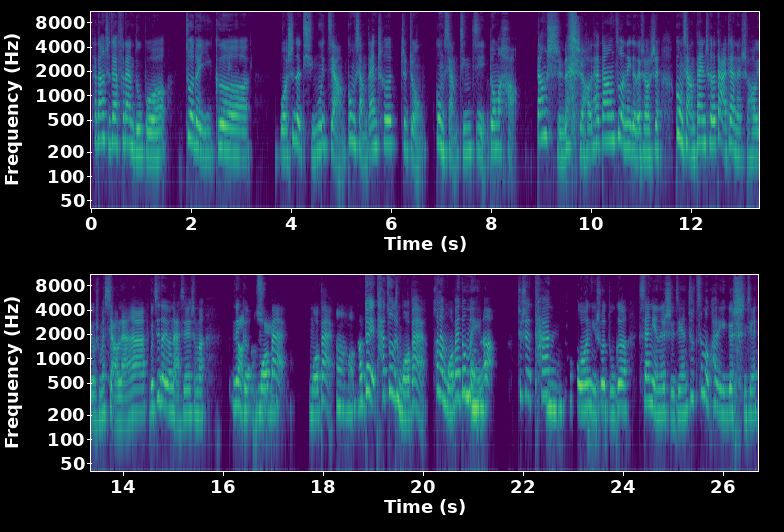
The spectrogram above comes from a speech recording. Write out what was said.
他当时在复旦读博，做的一个博士的题目是讲共享单车这种共享经济多么好。当时的时候，他刚刚做那个的时候是共享单车大战的时候，有什么小蓝啊，不记得有哪些什么那个摩拜，摩拜，嗯，摩拜，对他做的是摩拜，后来摩拜都没了。就是他如果，你说读个三年的时间，就这么快的一个时间，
